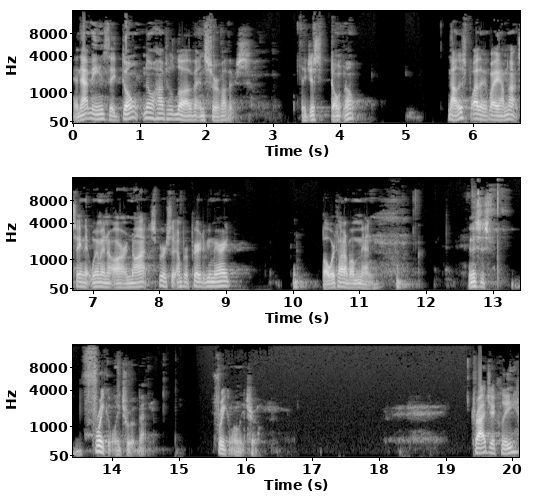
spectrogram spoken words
And that means they don't know how to love and serve others. They just don't know. Now, this, by the way, I'm not saying that women are not spiritually unprepared to be married, but we're talking about men. And this is frequently true of men. Frequently true. Tragically,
